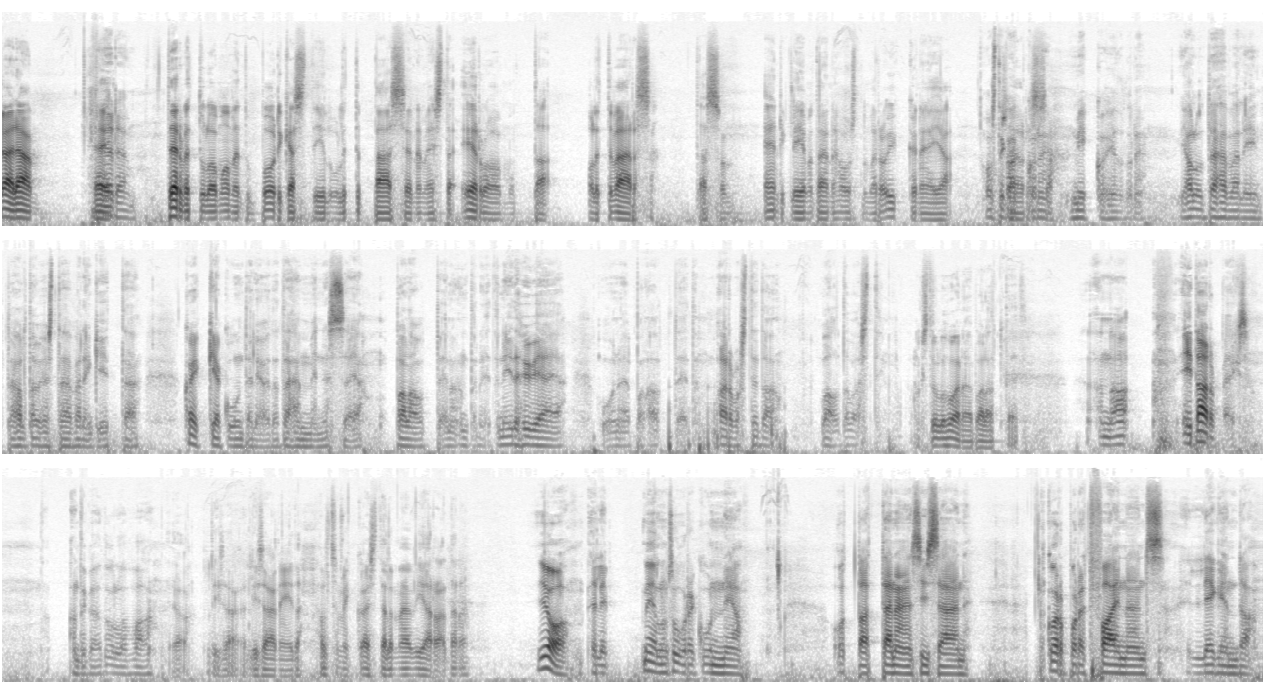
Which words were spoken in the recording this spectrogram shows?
Chadam. Hei, Chadam. tervetuloa Momentum podcastiin. Luulitte päässeen meistä eroon, mutta olitte väärässä. Tässä on Henrik Liimatainen host numero ykkönen ja Hosti Kakkonen, Mikko Hiltunen. Ja haluan tähän väliin, tai halutaan yhdessä tähän väliin kiittää kaikkia kuuntelijoita tähän mennessä ja palautteena antaneita. Niitä hyviä ja huonoja palautteita. Arvostetaan valtavasti. Onko tullut huonoja palautteita? No, ei tarpeeksi. Antakaa tulla vaan. Joo, lisää, lisää niitä. Haluatko Mikko esitellä meidän vieraan tänään? Joo, eli meillä on suuri kunnia ottaa tänään sisään Corporate Finance legenda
